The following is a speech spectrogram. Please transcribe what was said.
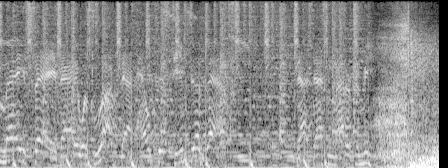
Some may say that it was luck that helped this team to advance. That doesn't matter to me.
